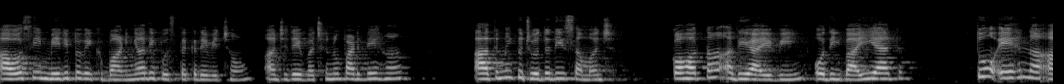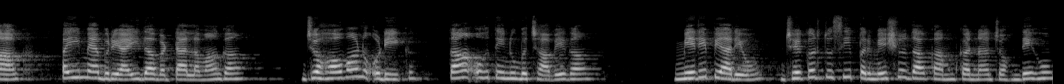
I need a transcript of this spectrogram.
ਆਓ ਅਸੀਂ ਮੇਰੀ ਭਵਿੱਖਬਾਣੀਆਂ ਦੀ ਪੁਸਤਕ ਦੇ ਵਿੱਚੋਂ ਅੱਜ ਦੇ ਵਚਨ ਨੂੰ ਪੜ੍ਹਦੇ ਹਾਂ। ਆਤਮਿਕ ਯੁੱਧ ਦੀ ਸਮਝ। ਕਹੋਤਾਂ ਅਧਿਆਇ ਵੀ ਉਹਦੀ 22 ਐਤ। ਤੂੰ ਇਹ ਨਾ ਆਖ ਪਈ ਮੈਂ ਬੁਰੀਾਈ ਦਾ ਵੱਟਾ ਲਵਾਂਗਾ। ਯਹੋਵਾ ਨੂੰ ਉਡੀਕ, ਤਾਂ ਉਹ ਤੈਨੂੰ ਬਚਾਵੇਗਾ। ਮੇਰੇ ਪਿਆਰਿਓ, ਜੇਕਰ ਤੁਸੀਂ ਪਰਮੇਸ਼ਰ ਦਾ ਕੰਮ ਕਰਨਾ ਚਾਹੁੰਦੇ ਹੋ,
